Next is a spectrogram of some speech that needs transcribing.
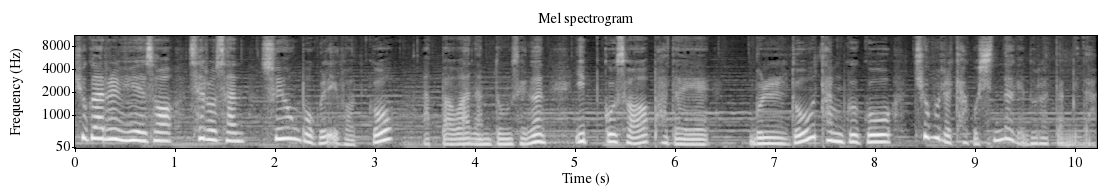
휴가를 위해서 새로 산 수영복을 입었고 아빠와 남동생은 입고서 바다에 물도 담그고 튜브를 타고 신나게 놀았답니다.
